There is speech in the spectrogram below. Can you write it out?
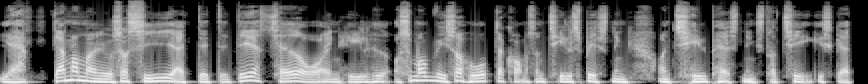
ja, der må man jo så sige, at det, det er taget over en helhed. Og så må vi så håbe, der kommer sådan en tilspidsning og en tilpasning strategisk, at,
